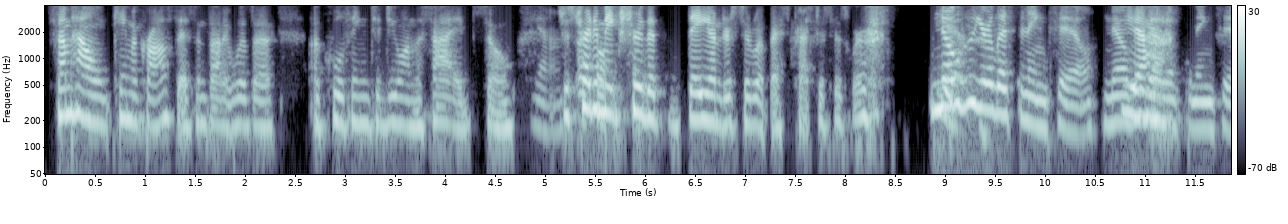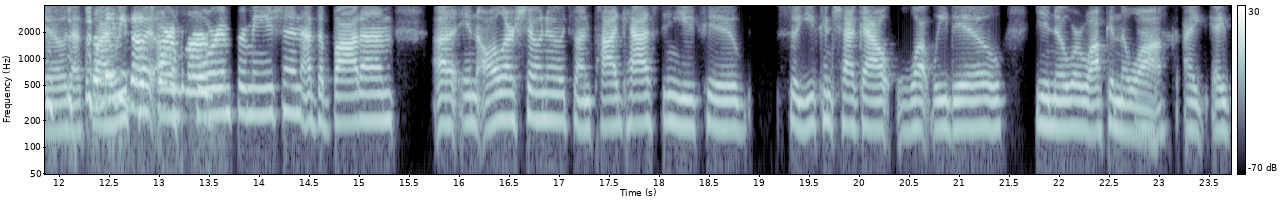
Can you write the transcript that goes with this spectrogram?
somehow came across this and thought it was a a cool thing to do on the side. So yeah just try to make sure that they understood what best practices were know yeah. who you're listening to. Know yeah. who you're listening to. That's so why we put our store information at the bottom uh, in all our show notes on podcast and youtube so you can check out what we do. You know we're walking the walk. Yes. I, I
